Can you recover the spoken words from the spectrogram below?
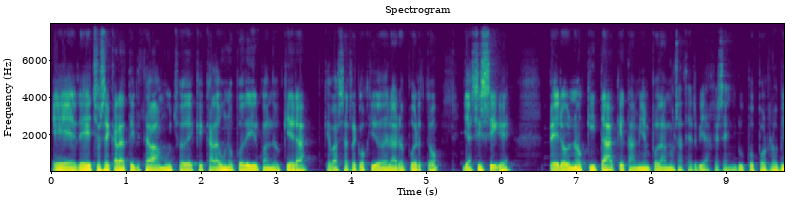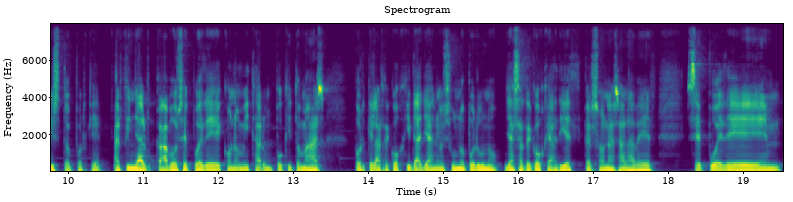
Eh, de hecho, se caracterizaba mucho de que cada uno puede ir cuando quiera, que va a ser recogido del aeropuerto, y así sigue. Pero no quita que también podamos hacer viajes en grupo, por lo visto, porque al fin y al cabo se puede economizar un poquito más, porque la recogida ya no es uno por uno, ya se recoge a 10 personas a la vez, se puede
